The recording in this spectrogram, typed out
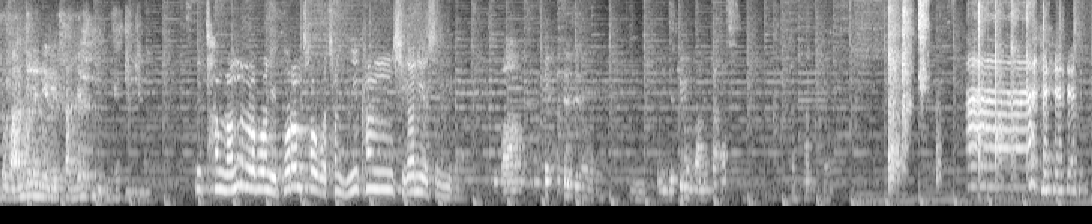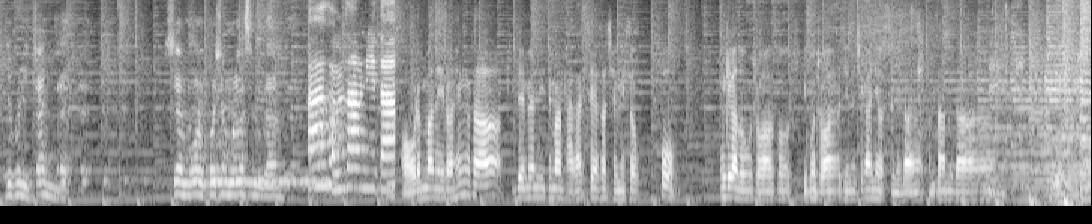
또 만드는 일을 자주 했으면 좋겠습니다. 참 만들어 보니 보람차고 참 유익한 시간이었습니다. 마음 깨끗해지는 음, 그런 느낌을 많이 받았습니다. 감사합니다. 아. 이분이 짱입니 다. 쌤 오늘 고생 많았습니다. 아, 감사합니다. 어, 오랜만에 이런 행사 비대면이지만 다 같이 해서 재밌었고 공기가 너무 좋아서 기분 좋아지는 시간이었습니다. 감사합니다. 네.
